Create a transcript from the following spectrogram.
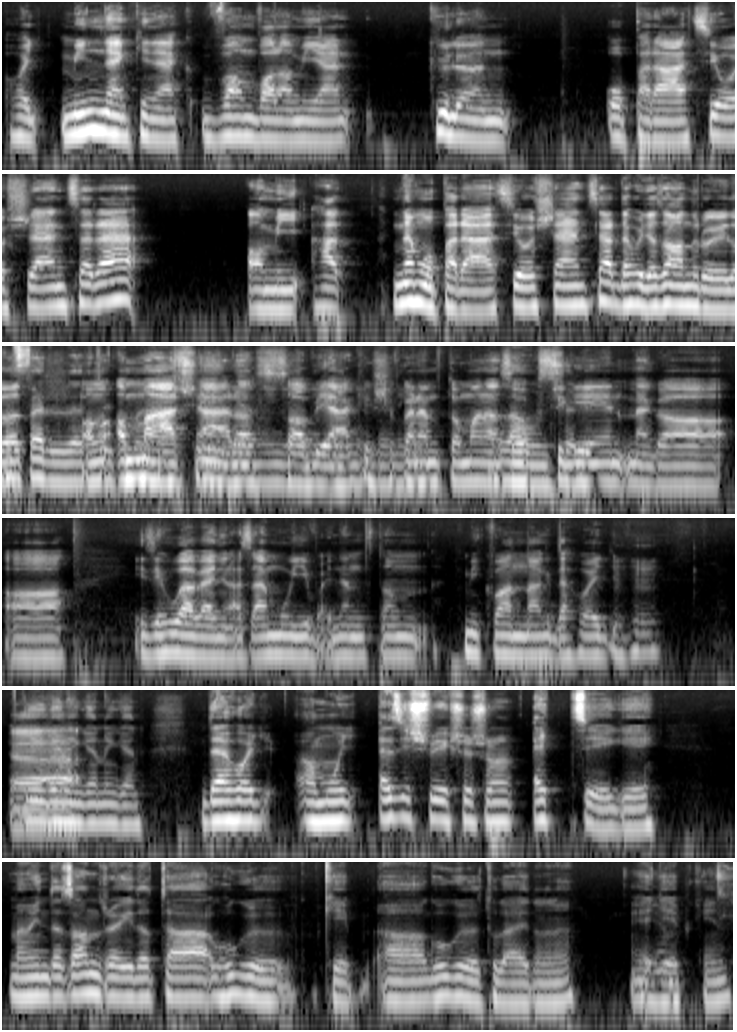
hogy mindenkinek van valamilyen külön operációs rendszere, ami hát nem operációs rendszer, de hogy az Androidot a, a más, mására igen, igen, szabják, igen, és igen, akkor nem tudom, van az Launcher-i. Oxygen, meg a, a izé Huawei-nél az MUI, vagy nem tudom mik vannak, de hogy Mhm. ö, Igen, igen, igen. De hogy amúgy ez is végső soron egy cégé, mint az Androidot a Google kép, a Google tulajdona igen. egyébként.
